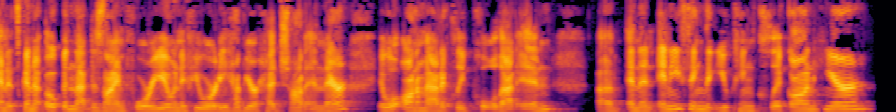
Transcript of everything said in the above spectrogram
And it's going to open that design for you. And if you already have your headshot in there, it will automatically pull that in. Um, and then anything that you can click on here,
